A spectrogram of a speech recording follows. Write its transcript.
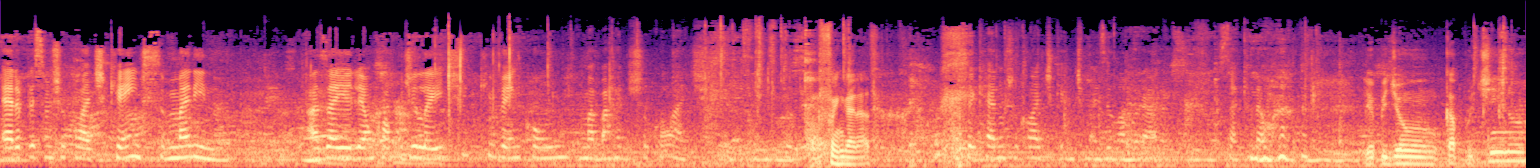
era pra ser um chocolate quente submarino. Mas aí ele é um copo de leite que vem com uma barra de chocolate. Foi enganado. Achei que era um chocolate quente mais elaborado. Só que não. Eu pedi um cappuccino,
